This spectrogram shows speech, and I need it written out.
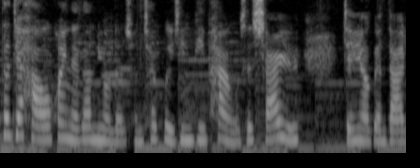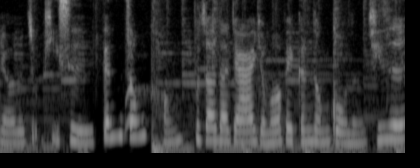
大家好，欢迎来到女友的纯粹不理性批判，我是鲨鱼。今天要跟大家聊的主题是跟踪狂，不知道大家有没有被跟踪过呢？其实，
